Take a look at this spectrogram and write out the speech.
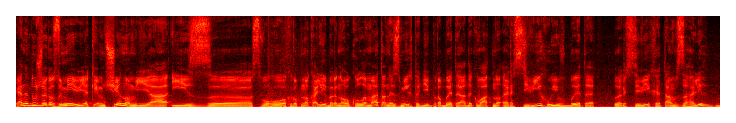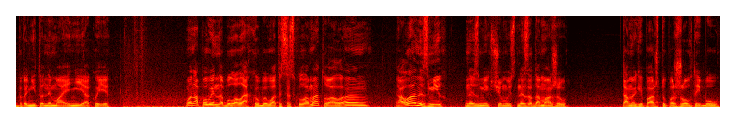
Я не дуже розумію, яким чином я із е, свого крупнокаліберного кулемета не зміг тоді пробити адекватно РСВіху і вбити. У РСВіхи там взагалі броні-то немає ніякої. Вона повинна була легко вбиватися з кулемету, але. Але не зміг. Не зміг чомусь, не задамажив. Там екіпаж тупо жовтий був.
